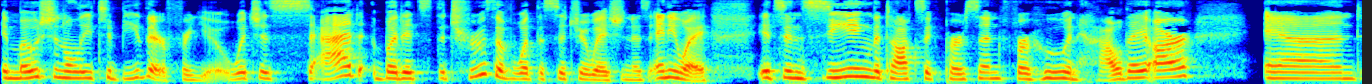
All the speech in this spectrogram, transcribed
emotionally to be there for you, which is sad, but it's the truth of what the situation is. Anyway, it's in seeing the toxic person for who and how they are and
